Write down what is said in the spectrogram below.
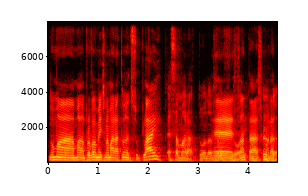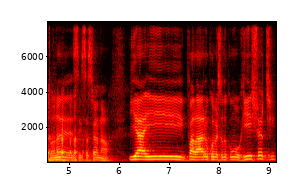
numa, uma- provavelmente na maratona de Supply. Essa maratona É história. fantástico, a maratona é sensacional. E aí falaram, conversando com o Richard,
